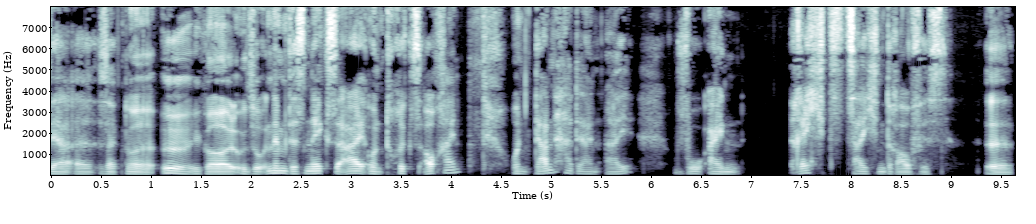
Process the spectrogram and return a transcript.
der äh, sagt nur, äh, egal und so, nimmt das nächste Ei und drückt es auch rein. Und dann hat er ein Ei, wo ein Rechtszeichen drauf ist. Äh,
